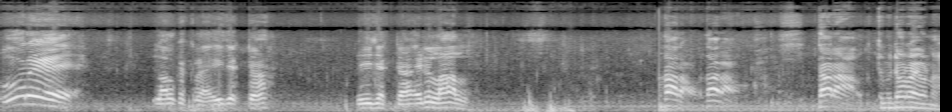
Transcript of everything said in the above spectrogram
ওরে! লাল কাঁকড়া এই যে একটা এই যে একটা এটা লাল। দাঁড়াও দাঁড়াও দাঁড়াও তুমি ডরায়ও না।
